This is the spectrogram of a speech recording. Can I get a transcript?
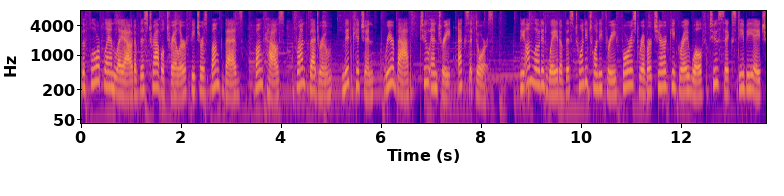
The floor plan layout of this travel trailer features bunk beds, bunkhouse, front bedroom, mid-kitchen, rear bath, two entry, exit doors. The unloaded weight of this 2023 Forest River Cherokee Grey Wolf 26 DBH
